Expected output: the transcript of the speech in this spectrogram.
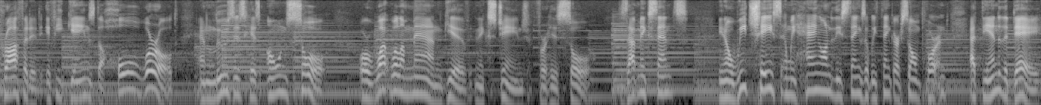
profited if he gains the whole world and loses his own soul? Or what will a man give in exchange for his soul? Does that make sense? You know, we chase and we hang on to these things that we think are so important. At the end of the day,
